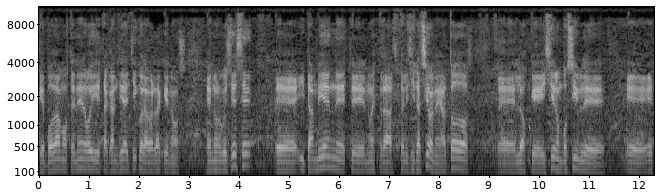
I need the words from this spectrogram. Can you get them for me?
que podamos tener hoy esta cantidad de chicos, la verdad que nos enorgullece. Eh, y también este, nuestras felicitaciones a todos eh, los que hicieron posible eh,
